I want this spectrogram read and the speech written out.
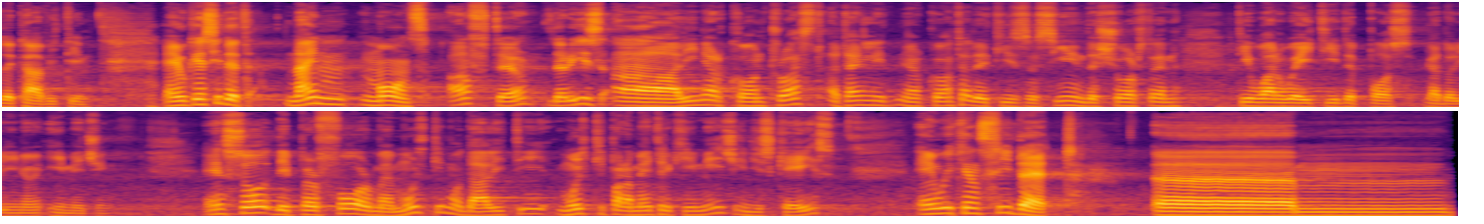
to the cavity. And we can see that nine months after, there is a linear contrast, a tiny linear contrast that is seen in the shortened T1 weighted post-gadolinium imaging. And so they perform a multimodality, multi-parametric image in this case, and we can see that um,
